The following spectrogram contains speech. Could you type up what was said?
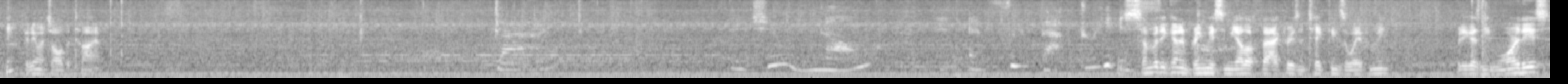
I think pretty much all the time. Dad, did you know that every factory Is is somebody gonna bring me some yellow factories and take things away from me? What do you guys need more of these?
